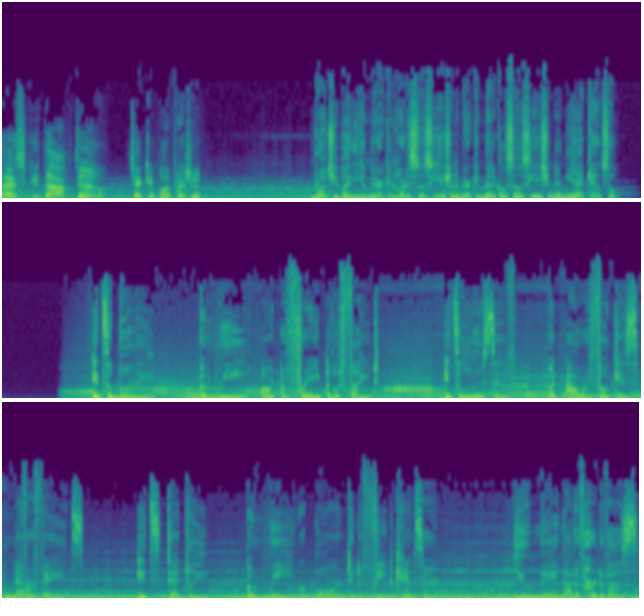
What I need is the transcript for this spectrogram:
Ask your doctor, check your blood pressure. Brought to you by the American Heart Association, American Medical Association, and the Ad Council. It's a bully, but we aren't afraid of a fight. It's elusive, but our focus never fades. It's deadly, but we were born to defeat cancer. You may not have heard of us,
